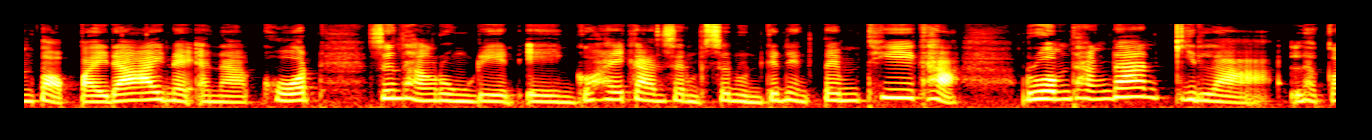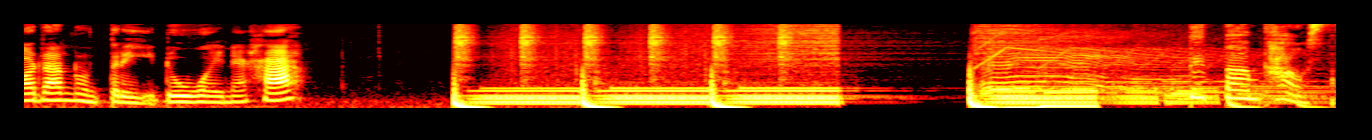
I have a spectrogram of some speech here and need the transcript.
ำต่อไปได้ในอนาคต ซึ่งทางโรงเรียนเองก็ให้การสนับสนุนกันอย่างเต็มที่ค่ะ รวมทั้งด้านกีฬาแล้วก็ด้านดนตรีด้วยนะคะ ดตามข่าวส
